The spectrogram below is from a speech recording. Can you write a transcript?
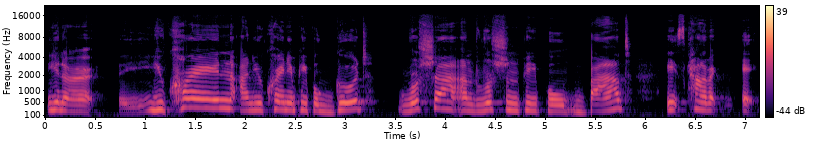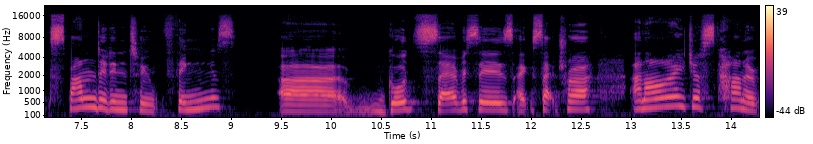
you know, Ukraine and Ukrainian people good, Russia and Russian people bad. It's kind of expanded into things uh, goods, services, etc. And I just kind of,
